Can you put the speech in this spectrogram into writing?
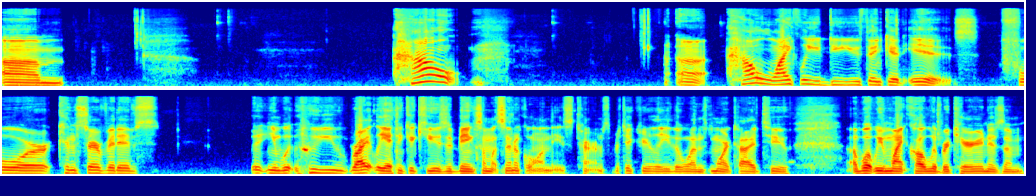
Um, how uh, how likely do you think it is for conservatives uh, you know, who you rightly, I think, accuse of being somewhat cynical on these terms, particularly the ones more tied to uh, what we might call libertarianism,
